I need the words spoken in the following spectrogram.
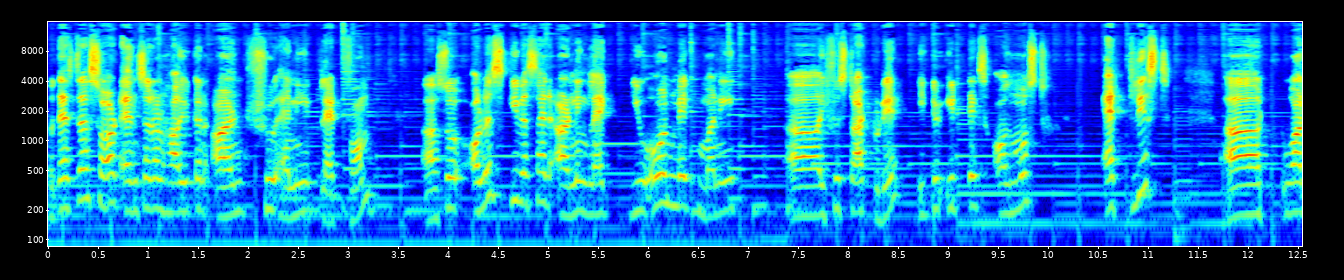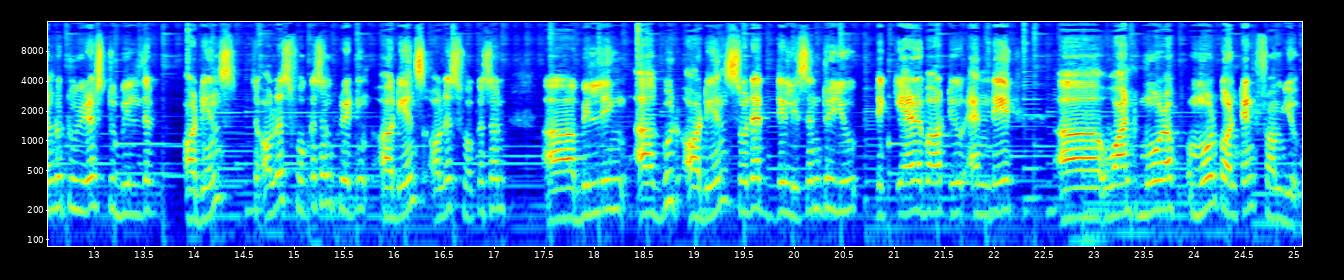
So that's the short answer on how you can earn through any platform. Uh, so always keep aside earning like you won't make money uh, if you start today. It, it takes almost at least uh, one to two years to build the audience. So always focus on creating audience. Always focus on uh, building a good audience so that they listen to you they care about you and they uh, want more of more content from you.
